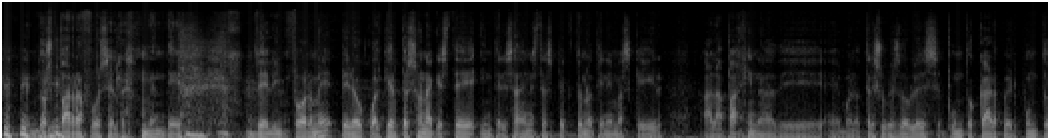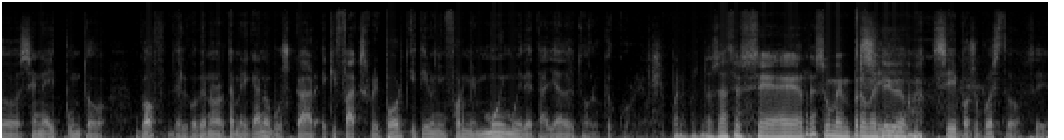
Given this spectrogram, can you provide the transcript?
en dos párrafos el resumen de- del informe, pero cualquier persona que esté interesada en este aspecto no tiene más que ir a la página de eh, bueno, www.carper.senate.gov del gobierno norteamericano, buscar Equifax Report y tiene un informe muy, muy detallado de todo lo que ocurrió. Bueno, pues nos haces ese resumen prometido. Sí, sí, por supuesto, sí.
